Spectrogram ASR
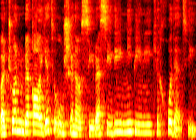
و چون به قایت او شناسی رسیدی می‌بینی که خودتی.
